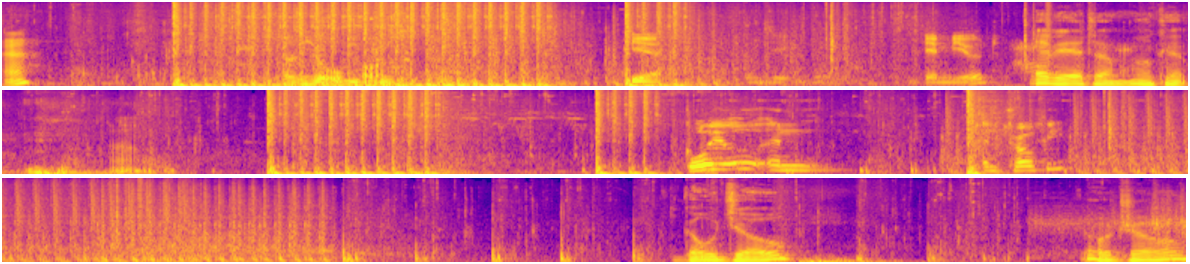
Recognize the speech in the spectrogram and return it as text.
Also hier oben bei uns. Hier. Der Mute. Aviator, okay. Goyo in, in Trophy. Go Joe. Go Joe.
